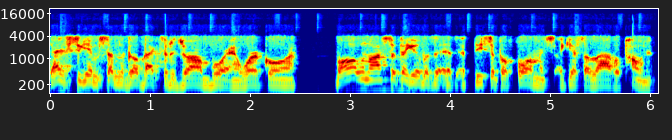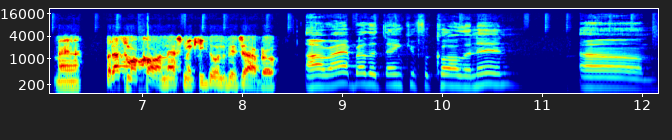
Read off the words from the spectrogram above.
that's to give him something to go back to the drawing board and work on. But all in all, I still think it was a, a decent performance against a live opponent, man. But that's my call, Nesman. Keep doing a good job, bro. All right, brother. Thank you for calling in. Um,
